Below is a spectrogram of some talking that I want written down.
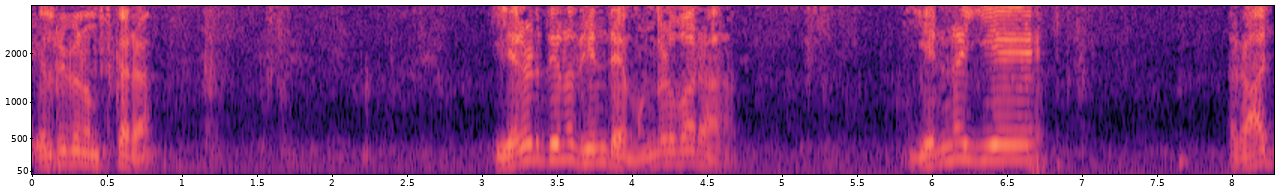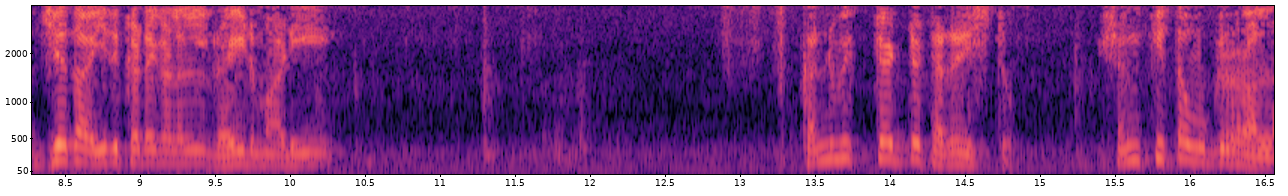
ಎಲ್ರಿಗೂ ನಮಸ್ಕಾರ. ಎರಡು ದಿನದ ಹಿಂದೆ, ಮಂಗಳವಾರ ಎನ್ಐಎ ರಾಜ್ಯದ ಐದು ಕಡೆಗಳಲ್ಲಿ ರೈಡ್ ಮಾಡಿ ಕನ್ವಿಕ್ಟೆಡ್ ಟೆರರಿಸ್ಟು ಶಂಕಿತ ಉಗ್ರರಲ್ಲ.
